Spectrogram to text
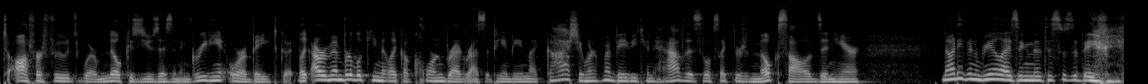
to offer foods where milk is used as an ingredient or a baked good. Like I remember looking at like a cornbread recipe and being like, gosh, I wonder if my baby can have this. It looks like there's milk solids in here. Not even realizing that this was a baby.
